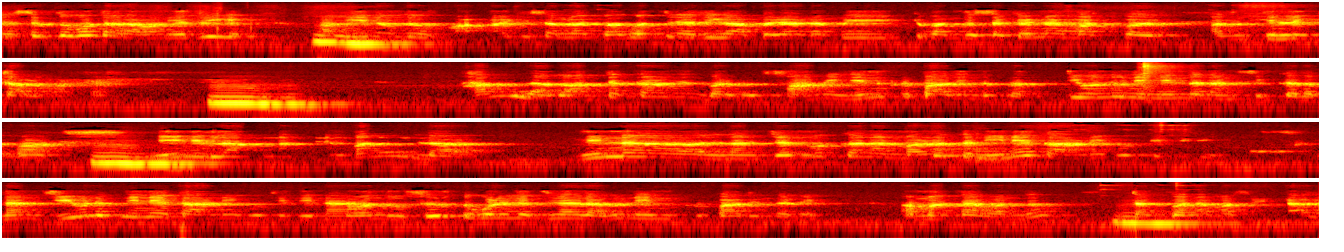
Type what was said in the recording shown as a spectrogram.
ಹೆಸರು ತಗೋತಾರ ಅವನ ಎದುರಿಗೆ ಏನೊಂದು ಮಾತಾಡಿ ಸಲುವಾಗಿ ಭಗವಂತನ ಎದುರಿಗೆ ಆ ಬೆಳೆ ಡಬ್ಬಿ ಇಟ್ಟು ಬಂದು ಸೆಕೆಂಡ್ ನಾಗ ಮತ್ ಅದನ್ನ ತಿನ್ಲಿಕ್ಕೆ ಚಾಲು ಮಾಡ್ತಾರೆ. ಹಂಗಿಲ್ಲ ಅದು ಅಂತಃಕರಣದಿಂದ ಬರ್ಬೇಕು. ಸ್ವಾಮಿ ನಿನ್ ಕೃಪಾದಿಂದ ಪ್ರತಿಯೊಂದು ನಿನ್ನಿಂದ ನಂಗೆ ಸಿಕ್ಕದಪ್ಪ. ನೀನಿಲ್ಲ ಅಂದ್ರೆ ನನ್ ಜನ್ಮನೂ ಇಲ್ಲ. ನಿನ್ನ ನನ್ನ ಜನ್ಮಕ್ಕ ನನ್ನ ಮರಣಕ್ಕ ನೀನೇ ಕಾರಣೀಭೂತಿದ್ದೀನಿ ನನ್ ಜೀವನಕ್ಕೆ ನೀನೇ ಕಾರಣೀಭೂತಿದ್ದೀನಿ ನಾನು ಒಂದು ಉಸಿರು ತಗೊಳ್ಳಿಲ್ಲ ಅದು ನಿನ್ ಕೃಪಾದಿಂದನೇ ಅಮ್ಮಂತ ಒಂದು ತತ್ವ ನಮ್ಮ ಸಿಕ್ಕಾಗ.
